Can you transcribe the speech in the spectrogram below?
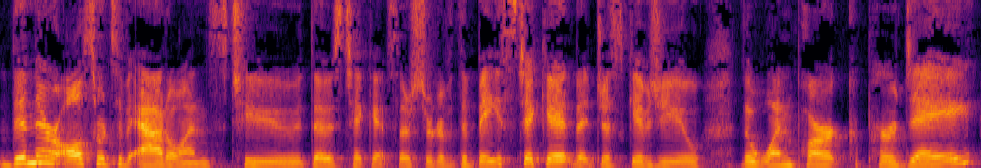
then there are all sorts of add-ons to those tickets. There's sort of the base ticket that just gives you the one park per day,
